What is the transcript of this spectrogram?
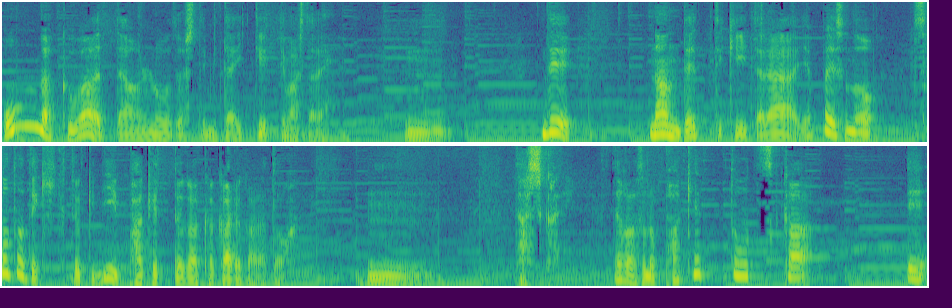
音楽はダウンロードしてみたいって言ってましたね。うん、でなんでって聞いたらやっぱりその外で聞くときにパケットがかかるからと、うん、確かに。だからそのパケットを使え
